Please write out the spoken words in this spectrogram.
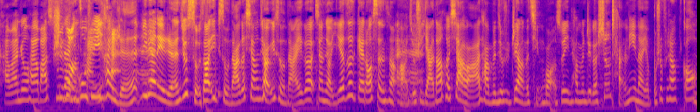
砍完之后还要把树状过去一看人，那边的人就手上一手拿个香蕉，一手拿一个香蕉叶子盖到身上啊，就是亚当和夏娃他们就是这样的情况，所以他们这个生产力呢也不是非常高。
